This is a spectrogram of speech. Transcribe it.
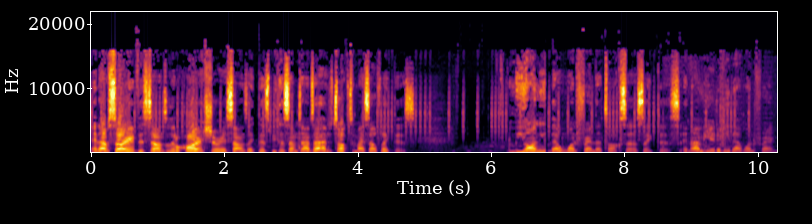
And I'm sorry if this sounds a little harsh or it sounds like this because sometimes I have to talk to myself like this. We all need that one friend that talks to us like this. And I'm here to be that one friend.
